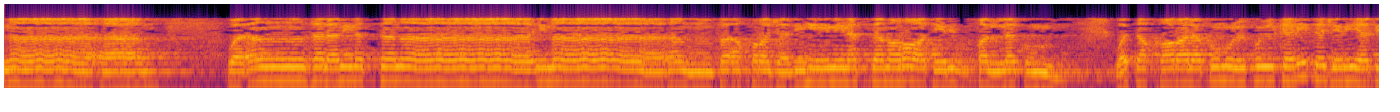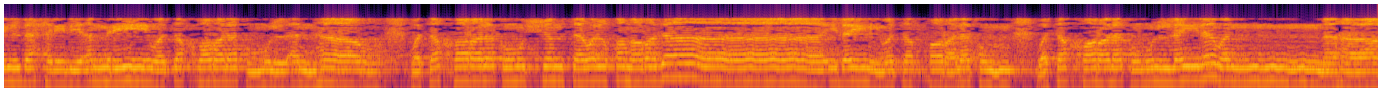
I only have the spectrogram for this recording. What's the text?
ماء وأنزل من السماء ماء فأخرج به من الثمرات رزقا لكم وسخر لكم الفلك لتجري في البحر بأمره وسخر لكم الأنهار وسخر لكم الشمس والقمر دائبين وسخر لكم, وسخر لكم الليل والنهار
